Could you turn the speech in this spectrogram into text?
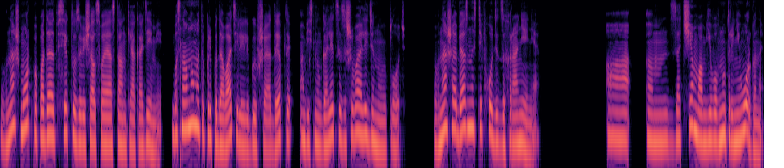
В наш морг попадают все, кто завещал свои останки Академии. В основном это преподаватели или бывшие адепты, объяснил Галец и зашивая ледяную плоть. В наши обязанности входит захоронение. А «Эм, зачем вам его внутренние органы?»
